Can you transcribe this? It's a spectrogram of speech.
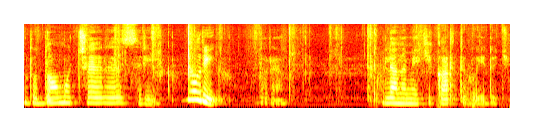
додому через рік? Ну, рік беремо. Глянемо, які карти вийдуть.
